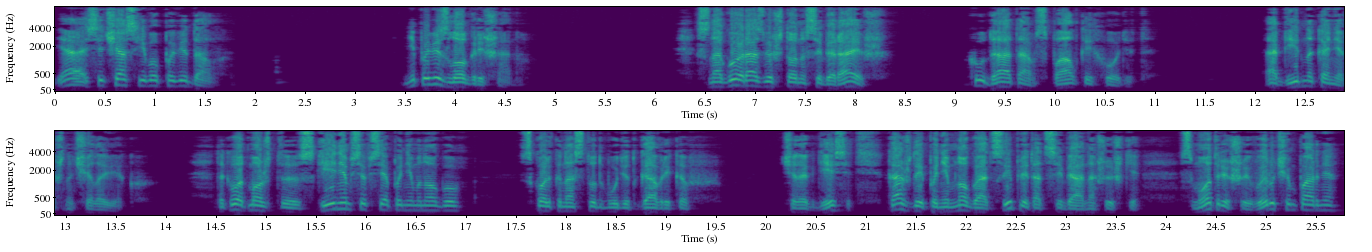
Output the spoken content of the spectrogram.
Я сейчас его повидал. Не повезло Гришану. С ногой разве что насобираешь. Куда там, с палкой ходит. Обидно, конечно, человеку. Так вот, может, скинемся все понемногу? Сколько нас тут будет, гавриков? Человек десять. Каждый понемногу отсыплет от себя на шишки. Смотришь и выручим парня.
